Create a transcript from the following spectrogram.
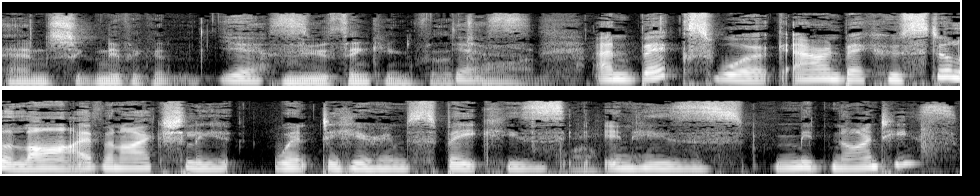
and significant Yes. new thinking for the Yes. time. And Beck's work, Aaron Beck, who's still alive, and I actually went to hear him speak. He's in his mid 90s.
